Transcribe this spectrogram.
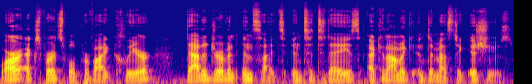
where our experts will provide clear, data driven insights into today's economic and domestic issues.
